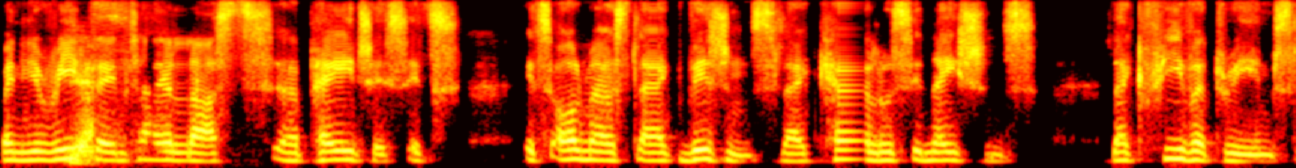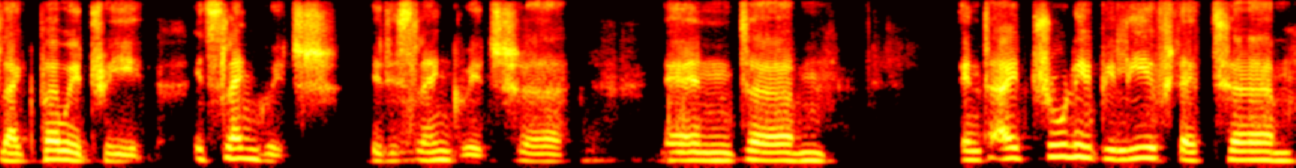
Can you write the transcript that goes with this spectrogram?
When you read yes. the entire last uh, pages, it's it's almost like visions, like hallucinations, like fever dreams, like poetry. It's language. It is language, uh, and um, and I truly believe that um,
